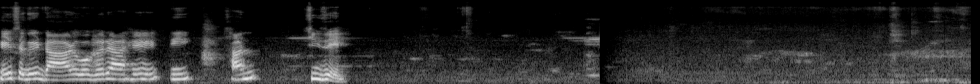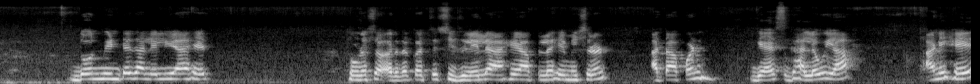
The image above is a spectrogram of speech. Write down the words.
हे सगळी डाळ वगैरे आहे ती छान शिजेल. दोन मिनटं झालेली आहेत. थोडंसं अर्धकच्च शिजलेलं आहे आपलं हे मिश्रण. आता आपण गॅस घालवूया. आणि हे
